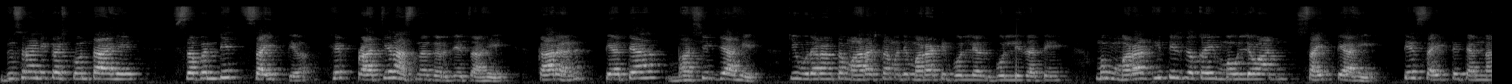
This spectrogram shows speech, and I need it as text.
दुसरा निकष कोणता आहे? संबंधित साहित्य हे प्राचीन असणं गरजेचं आहे. कारण त्या त्या भाषिक जे आहेत की उदाहरणार्थ महाराष्ट्रामध्ये मराठी बोलल्या बोलली जाते. मग मराठीतील जो काही मौल्यवान साहित्य आहे ते साहित्य त्यांना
